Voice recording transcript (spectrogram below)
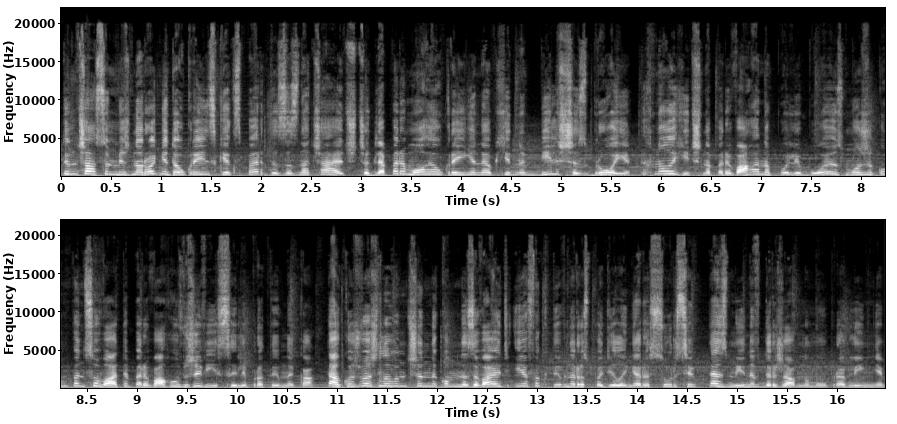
Тим часом міжнародні та українські експерти зазначають, що для перемоги Україні необхідно більше зброї. Технологічна перевага на полі бою зможе компенсувати перевагу в живій силі противника. Також важливим чинником називають і ефективне розподілення ресурсів та зміни в державному управлінні.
